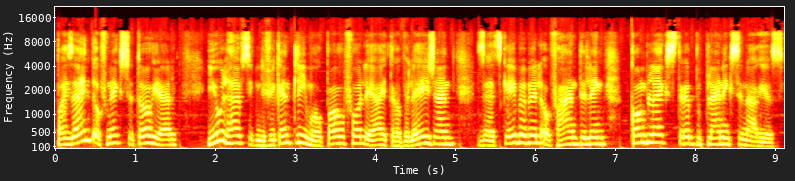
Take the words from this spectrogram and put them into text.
By the end of next tutorial, you will have significantly more powerful AI travel agent that's capable of handling complex trip planning scenarios.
